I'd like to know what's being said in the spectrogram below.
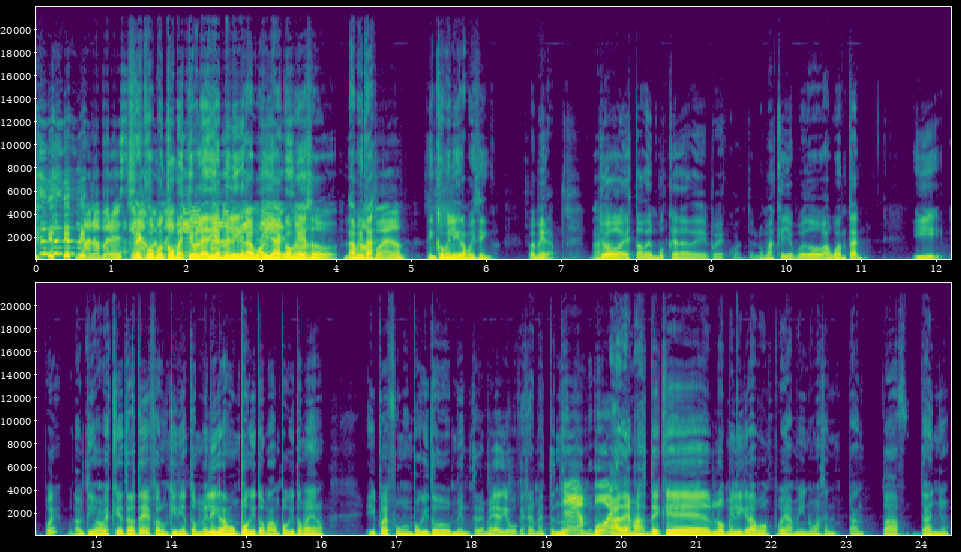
Mano, pero es que. Se la come un forma en que comestible de 10 Gonzalo miligramos y ya rinde con eso, la mitad. No puedo. 5 miligramos y 5. Pues mira, Ajá. yo he estado en búsqueda de pues cuánto es lo más que yo puedo aguantar. Y pues la última vez que traté fueron 500 miligramos, un poquito más, un poquito menos. Y pues fumé un poquito entre medio porque realmente no... Damn, boy. Además de que los miligramos pues a mí no me hacen tanto daño,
